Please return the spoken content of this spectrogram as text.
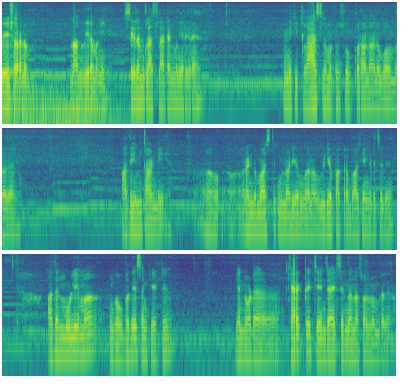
குருவே சரணம் நான் வீரமணி. சேலம் கிளாஸில் அட்டன் பண்ணியிருக்கிறேன். இன்னைக்கு கிளாஸில் மட்டும் சூப்பரான அனுபவம் பிரதர் அதையும் தாண்டி ரெண்டு மாதத்துக்கு முன்னாடியே உங்கள் நான் வீடியோ பார்க்குற பாக்கியம் கிடைச்சது. அதன் மூலியமாக உங்கள் உபதேசம் கேட்டு என்னோட கேரக்டரே சேஞ்ச் ஆயிடுச்சுன்னு தான் நான் சொல்லணும் பிரதர்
